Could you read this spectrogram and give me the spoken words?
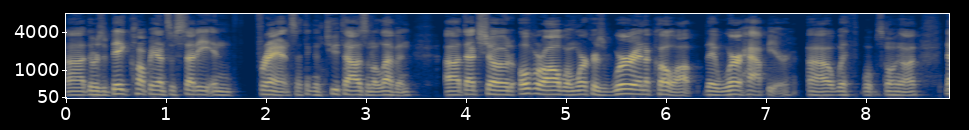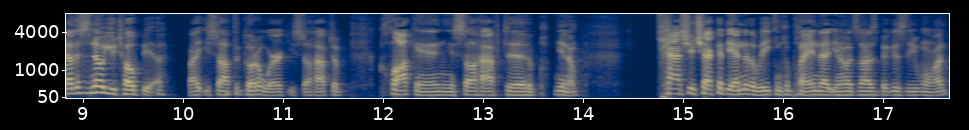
Uh, there was a big comprehensive study in France, I think in 2011, uh, that showed overall when workers were in a co-op, they were happier uh, with what was going on. Now, this is no utopia right? You still have to go to work. You still have to clock in. You still have to, you know, cash your check at the end of the week and complain that, you know, it's not as big as you want.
